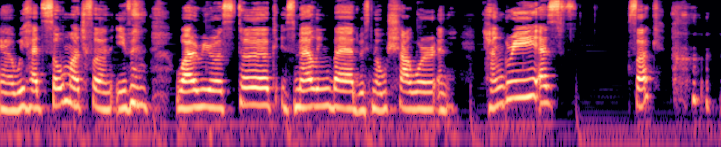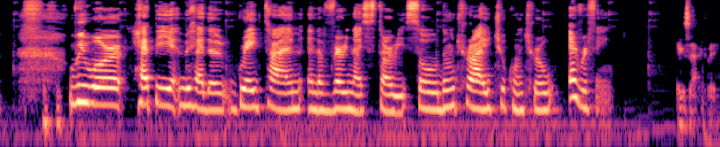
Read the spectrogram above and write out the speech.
Uh, we had so much fun even while we were stuck, smelling bad with no shower and hungry as fuck. we were happy and we had a great time and a very nice story. So don't try to control everything. Exactly.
